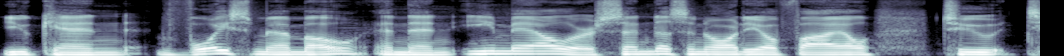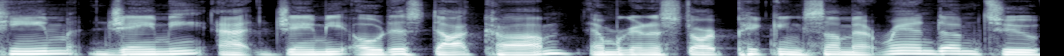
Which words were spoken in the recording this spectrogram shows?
you can voice memo and then email or send us an audio file to teamjamie at jamieotis.com. And we're going to start picking some at random to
